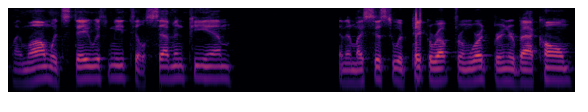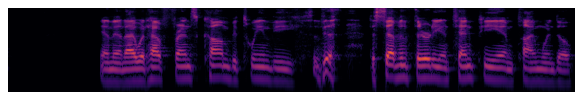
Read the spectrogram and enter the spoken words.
My mom would stay with me till 7 p.m. And then my sister would pick her up from work, bring her back home. And then I would have friends come between the, the, the 7.30 and 10 p.m. time window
